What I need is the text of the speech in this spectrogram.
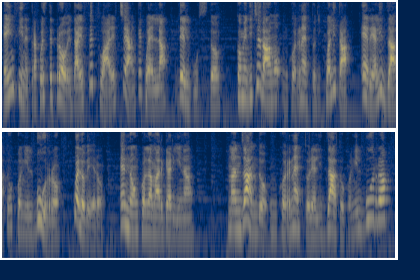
E infine tra queste prove da effettuare c'è anche quella del gusto. Come dicevamo, un cornetto di qualità è realizzato con il burro, quello vero, e non con la margarina. Mangiando un cornetto realizzato con il burro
